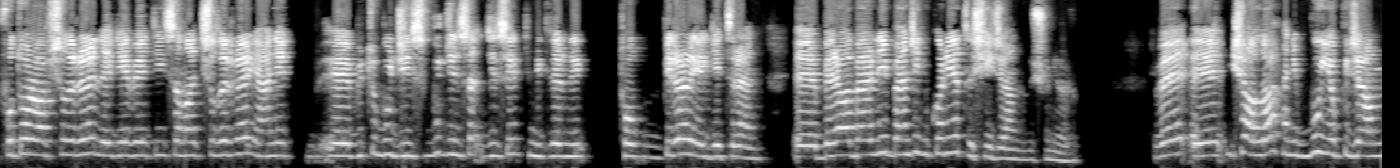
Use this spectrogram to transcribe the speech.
fotoğrafçıları, LGBT sanatçıları yani e, bütün bu cins bu cinsel, cinsiyet kimliklerini top, bir araya getiren e, beraberliği bence yukarıya taşıyacağını düşünüyorum. Ve e, inşallah hani bu yapacağım,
